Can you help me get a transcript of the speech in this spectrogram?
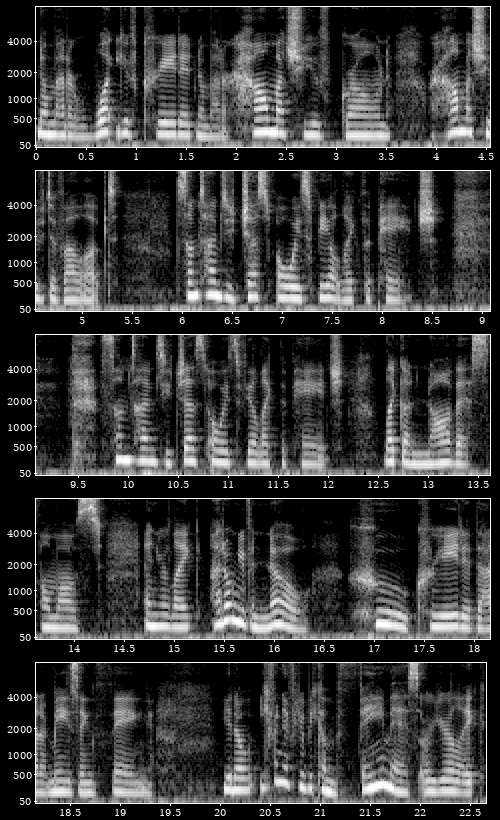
no matter what you've created, no matter how much you've grown or how much you've developed, sometimes you just always feel like the page. sometimes you just always feel like the page, like a novice almost. And you're like, I don't even know who created that amazing thing. You know, even if you become famous or you're like,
